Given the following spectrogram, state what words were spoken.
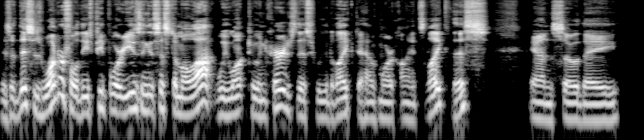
They said, "This is wonderful. These people are using the system a lot. We want to encourage this. We would like to have more clients like this." And so they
